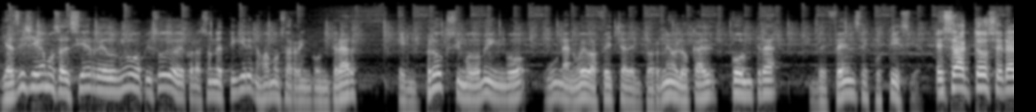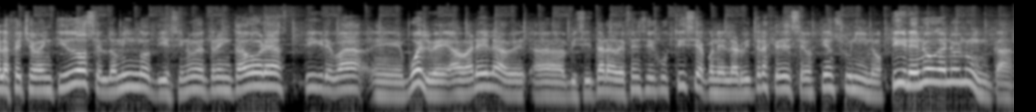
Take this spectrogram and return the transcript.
Y así llegamos al cierre de un nuevo episodio de Corazón de Tigre. Nos vamos a reencontrar el próximo domingo, una nueva fecha del torneo local contra Defensa y Justicia. Exacto, será la fecha 22, el domingo 19.30 horas. Tigre va, eh, vuelve a Varela a, visitar a Defensa y Justicia con el arbitraje de Sebastián Zunino. Tigre no ganó nunca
